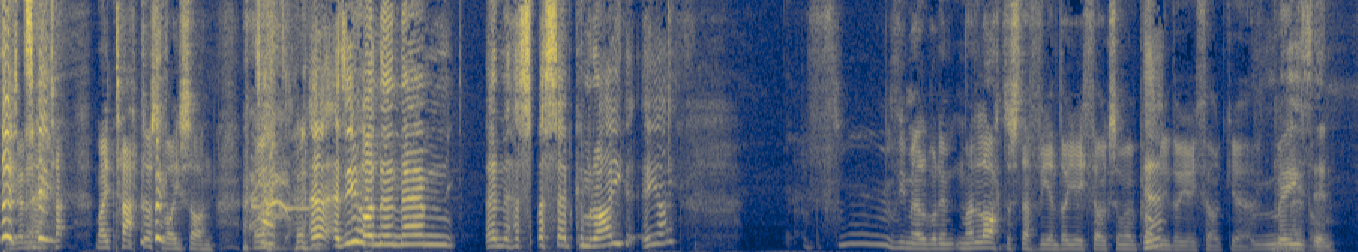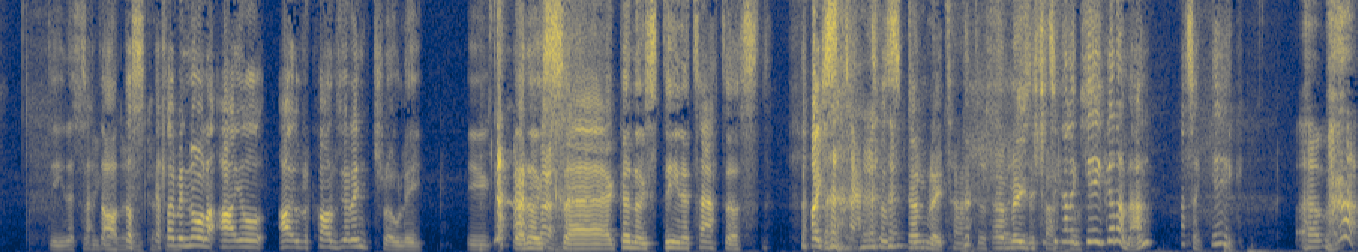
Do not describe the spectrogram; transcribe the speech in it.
Mae tatos voice on. Tat, ydy hwn yn, um, yn hysbyseb Cymraeg, ei iaith? Hmm, fi'n meddwl bod... Mae lot o stuff fi yn ddwyieithog, so mae'n probably yeah? ddwyieithog, ie. Yeah, Amazing. Dyn, so no, gallai fynd nôl ail, ail recordio'r intro, li, i gynnwys, uh, gynnwys Dyn y Tatos. Nice Tatos Cymru. Amazing. Ti'n cael ei gig yna, man? That's a gig. Um,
